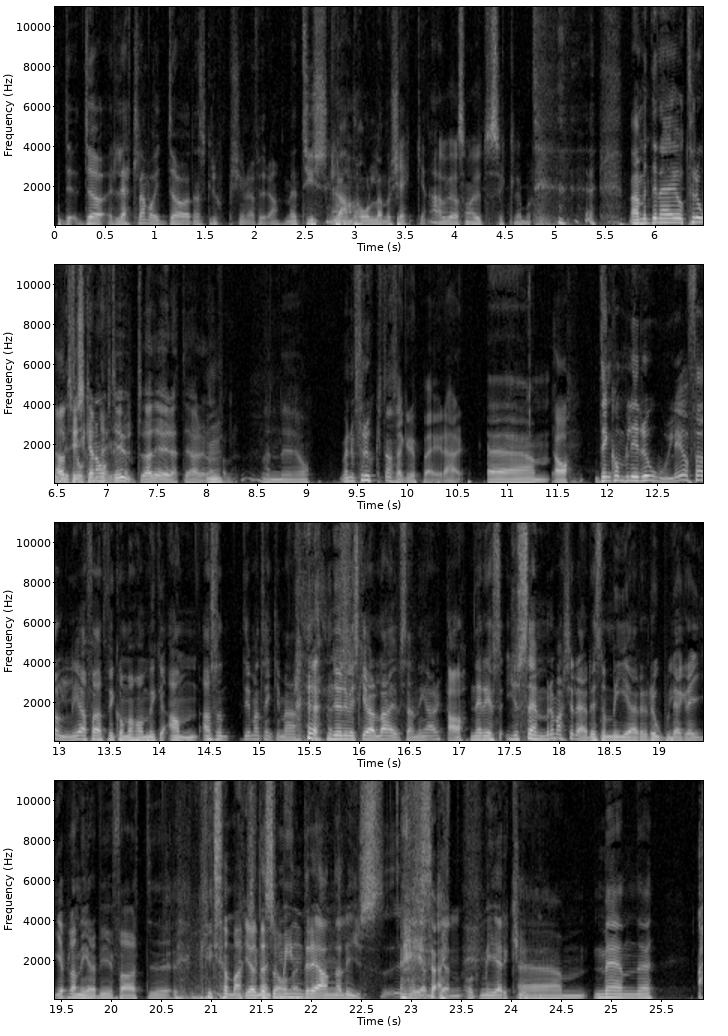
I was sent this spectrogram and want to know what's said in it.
Dö- dö- Lettland var i dödens grupp 2004, med Tyskland, Ja. Holland och Tjeckien. Ja, det var som var ute och cyklade bara. Ja men den är otroligt Ja, tyskarna här åkte ut, hade ju rätt där i alla Mm. fall. Men eh, ja. Men en fruktansvärd grupp är ju det här. Ehm, Ja. Den kommer bli rolig att följa för att vi kommer ha mycket an... Alltså det man tänker med, nu när vi ska göra livesändningar, Ja. när det är, ju sämre matcher det är, desto mer roliga grejer planerar vi ju för att eh, liksom matcherna Ja, desto håller. mindre analys egentligen, och mer kul. Ehm, men ah,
